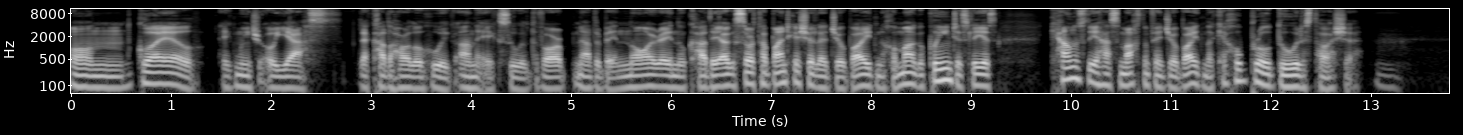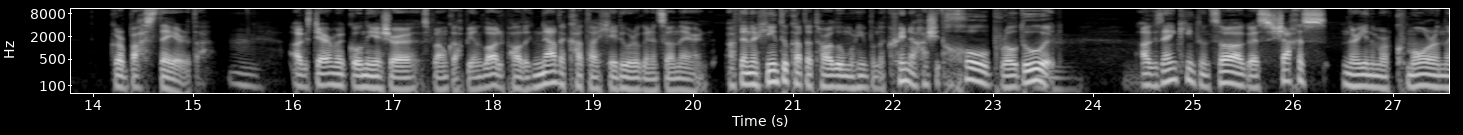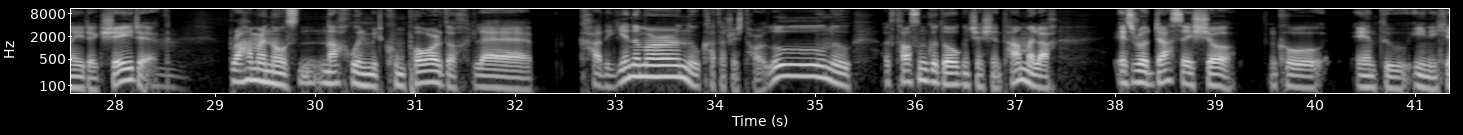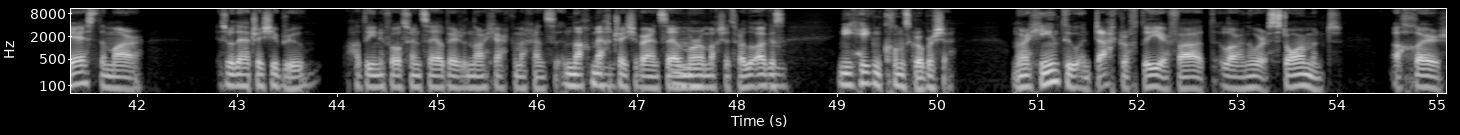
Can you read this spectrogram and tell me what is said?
an gléil ag muintre ó jaas le cad a hála thuig anna agsúil de bhar nadidir be náir nó cadé agus suirt tá baintce se le Joe Biden chu má go puinte líos ceannaí has machtan fé Joe Biden a cecho bro dúlastá se hmm. gur bastéirda. Hmm. agus dearrma goníí se spláncach bíon láilepádig ned a catá chéúra gon san éirn. ach dennar chéú cat tarlú mar hímpa na crinne ha siad cho brodúil hmm. Agus cinún sá agus seachas nar dhéana mar cummór an éidir séideag. Hmm. Brahamar nós nachhfuil míid cumpórdach le cad dhéanamar nó catatris tarlú nó ag tásan godógan sé sin tamach is ru das é seo an có éon tú ina chéasta mar is ru é trééis sé brú had dtíine fós an saoil beidir nach nach mechtrééis hmm. sé bhar an saoil hmm. mar amach sé tarlú agus ní hégan cumsgrober se. Nuair chin tú an dacrochttaí ar fad lá an nuair a stormment a chur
